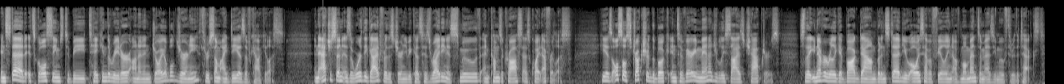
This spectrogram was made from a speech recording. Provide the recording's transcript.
Instead, its goal seems to be taking the reader on an enjoyable journey through some ideas of calculus. And Acheson is a worthy guide for this journey because his writing is smooth and comes across as quite effortless. He has also structured the book into very manageably sized chapters, so that you never really get bogged down, but instead you always have a feeling of momentum as you move through the text.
